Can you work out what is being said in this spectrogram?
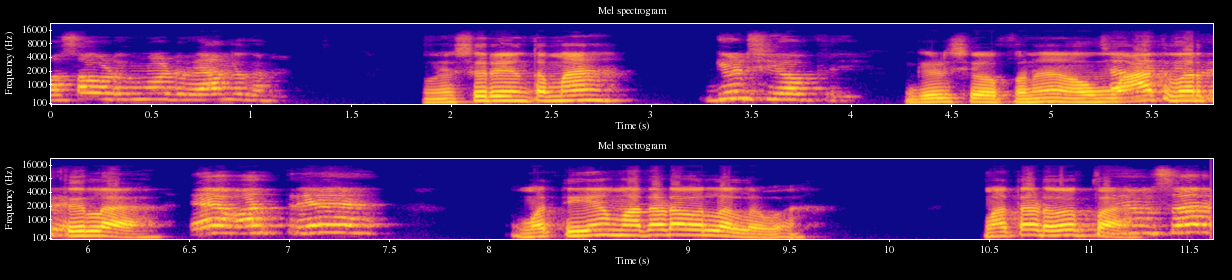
ಹೊಸ ಹುಡುಗ ನೋಡ್ರಿ ಹೆಂಗದ ಹೆಸರು ಶಿವಪ್ರಿ ಗಿಳ್ ಶಿವಪ್ಪನ ಅವ್ ಮಾತ್ ಬರ್ತಿಲ್ಲ. ಮತ್ ಏನ್ ಮಾತಾಡವಲ್ಲವ ಮಾತಾಡುವಪ್ಪ ಸರ್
